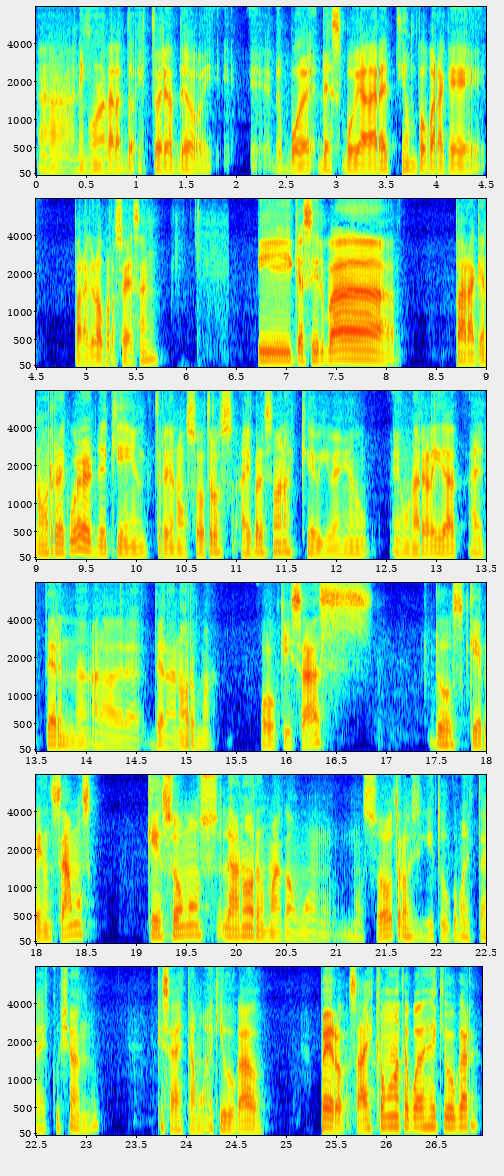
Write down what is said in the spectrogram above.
a ninguna de las dos historias de hoy. Eh, les, voy, a dar el tiempo para que, para que lo procesen y que sirva para que nos recuerde que entre nosotros hay personas que viven en, una realidad alterna a la de, la norma. O quizás los que pensamos que somos la norma como nosotros y tú como estás escuchando, quizás estamos equivocados. Pero, ¿sabes cómo no te puedes equivocar?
